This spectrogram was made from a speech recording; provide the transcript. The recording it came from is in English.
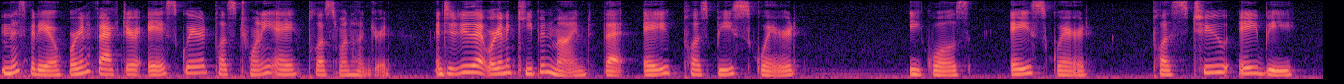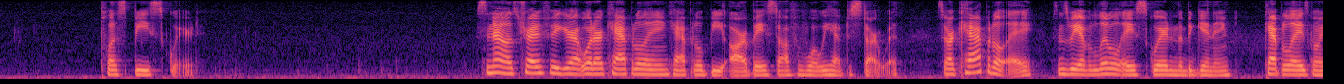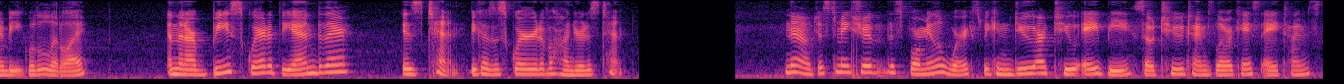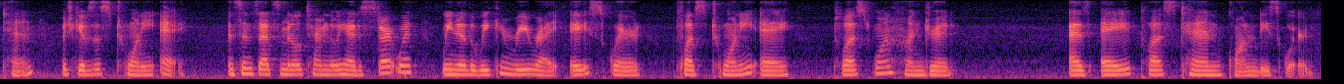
In this video, we're going to factor a squared plus 20a plus 100. And to do that, we're going to keep in mind that a plus b squared equals a squared plus 2ab plus b squared. So now let's try to figure out what our capital A and capital B are based off of what we have to start with. So our capital A, since we have a little a squared in the beginning, capital A is going to be equal to little a. And then our b squared at the end there is 10, because the square root of 100 is 10. Now, just to make sure that this formula works, we can do our 2ab, so 2 times lowercase a times 10, which gives us 20a. And since that's the middle term that we had to start with, we know that we can rewrite a squared plus 20a plus 100 as a plus 10 quantity squared.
